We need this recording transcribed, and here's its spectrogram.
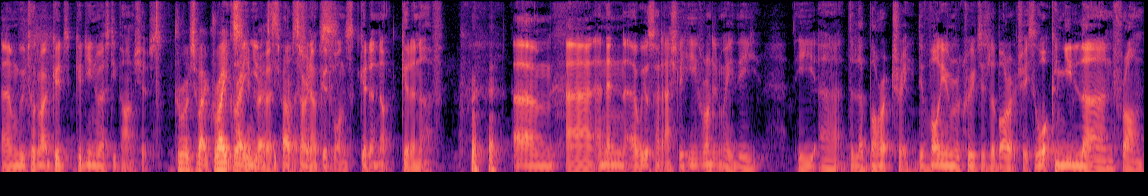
Um, we were talking about good good university partnerships. Great about great, great university, university, partnerships. sorry, not good ones, good enough, good enough. um, and, and then uh, we also had Ashley Heath on, didn't we? The the uh, the laboratory, the volume recruiters laboratory. So what can you learn from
